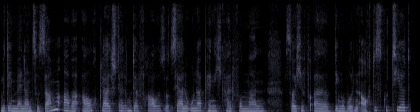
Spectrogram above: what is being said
mit den Männern zusammen, aber auch Gleichstellung der Frau, soziale Unabhängigkeit vom Mann. Solche äh, Dinge wurden auch diskutiert.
